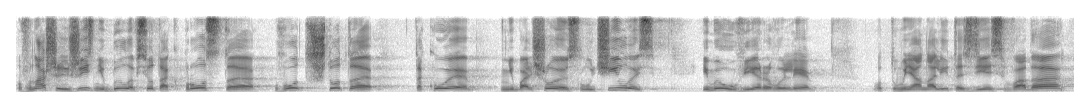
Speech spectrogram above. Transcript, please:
в нашей жизни было все так просто, вот что-то такое небольшое случилось, и мы уверовали. Вот у меня налита здесь вода,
